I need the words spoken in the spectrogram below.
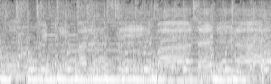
नूर की बर से बादल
